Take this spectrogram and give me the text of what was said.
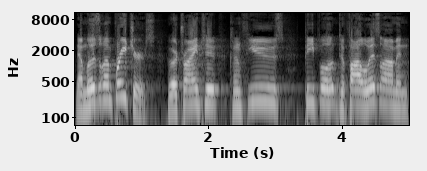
Now, Muslim preachers who are trying to confuse people to follow Islam and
